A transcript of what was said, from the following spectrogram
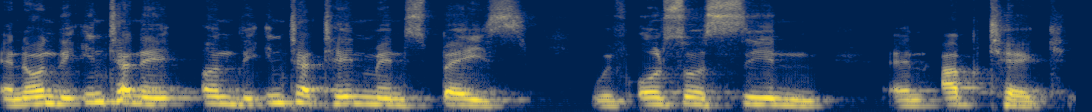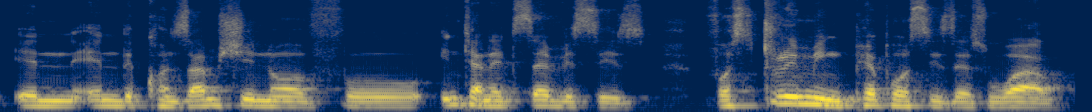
And on the internet, on the entertainment space, we've also seen an uptake in, in the consumption of uh, internet services for streaming purposes as well.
